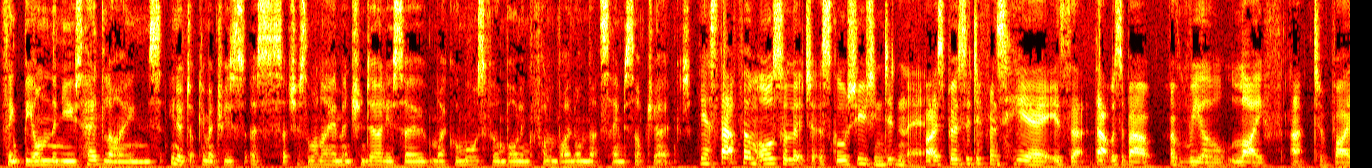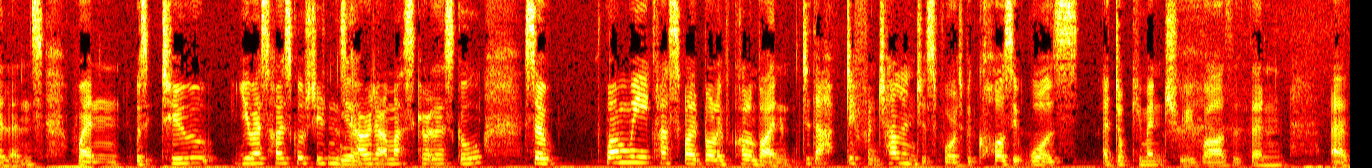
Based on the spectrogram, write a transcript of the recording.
think beyond the news headlines. You know, documentaries as, such as the one I mentioned earlier, so Michael Moore's film Bowling Columbine on that same subject. Yes, that film also looked at a school shooting, didn't it? But I suppose the difference here is that that was about a real life act of violence when, was it two US high school students Yeah. carried out a massacre at their school? So when we classified Bowling for Columbine, did that have different challenges for us because it was a documentary rather than a,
